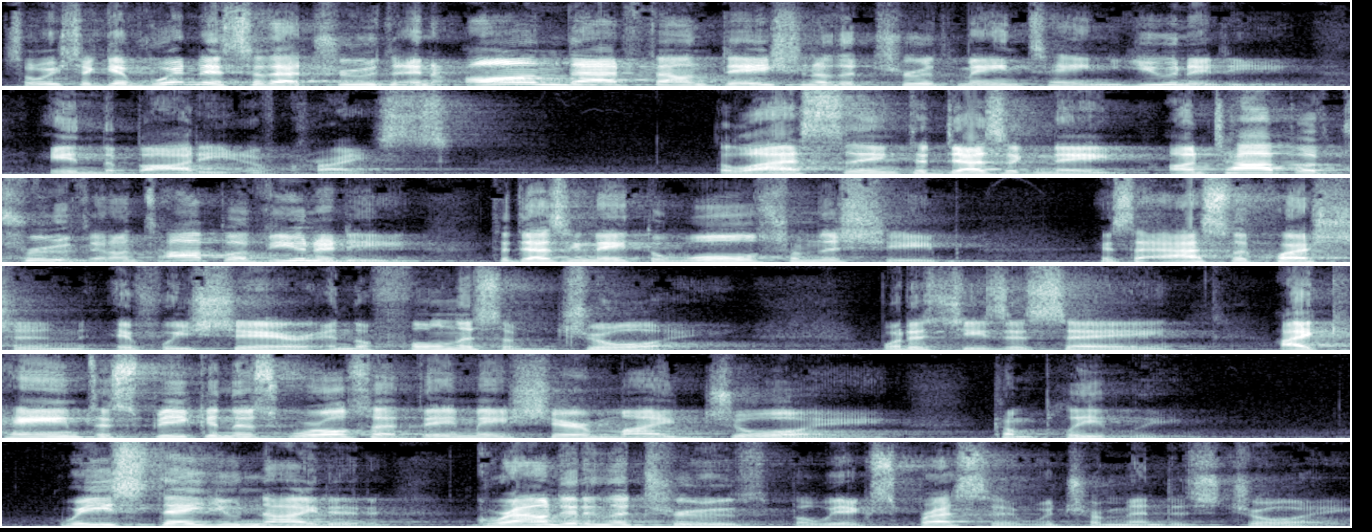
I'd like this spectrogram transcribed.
So we should give witness to that truth and on that foundation of the truth maintain unity in the body of Christ. The last thing to designate, on top of truth and on top of unity, to designate the wolves from the sheep is to ask the question if we share in the fullness of joy. What does Jesus say? I came to speak in this world so that they may share my joy completely. We stay united, grounded in the truth, but we express it with tremendous joy.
